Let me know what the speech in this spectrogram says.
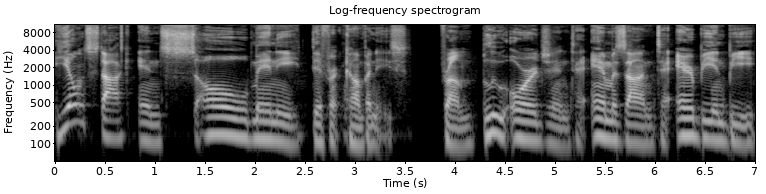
He owns stock in so many different companies from Blue Origin to Amazon to Airbnb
